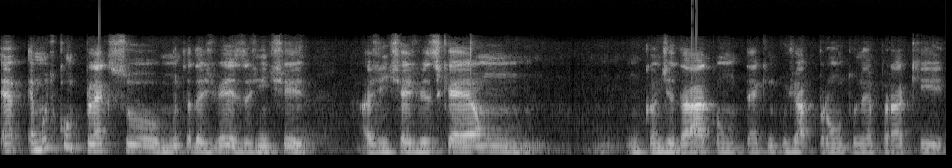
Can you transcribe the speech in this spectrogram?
é, é, muito complexo, muitas das vezes, a gente, a gente às vezes quer um, um candidato, um técnico já pronto, né, para que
